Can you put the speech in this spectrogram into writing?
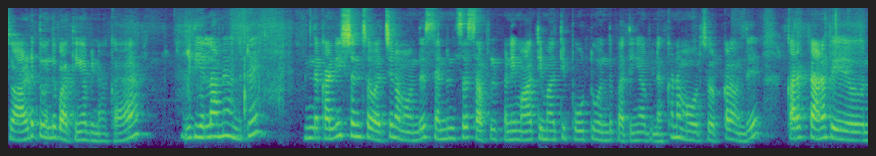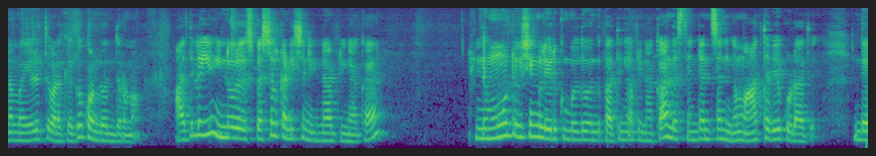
ஸோ அடுத்து வந்து பார்த்திங்க அப்படின்னாக்கா இது எல்லாமே வந்துட்டு இந்த கண்டிஷன்ஸை வச்சு நம்ம வந்து சென்டென்ஸை சஃபில் பண்ணி மாற்றி மாற்றி போட்டு வந்து பார்த்திங்க அப்படின்னாக்கா நம்ம ஒரு சொற்களை வந்து கரெக்டான பே நம்ம எழுத்து வழக்குக்கு கொண்டு வந்துடணும் அதுலேயும் இன்னொரு ஸ்பெஷல் கண்டிஷன் என்ன அப்படின்னாக்கா இந்த மூன்று விஷயங்கள் இருக்கும்போது வந்து பார்த்திங்க அப்படின்னாக்கா அந்த சென்டென்ஸை நீங்கள் மாற்றவே கூடாது. இந்த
